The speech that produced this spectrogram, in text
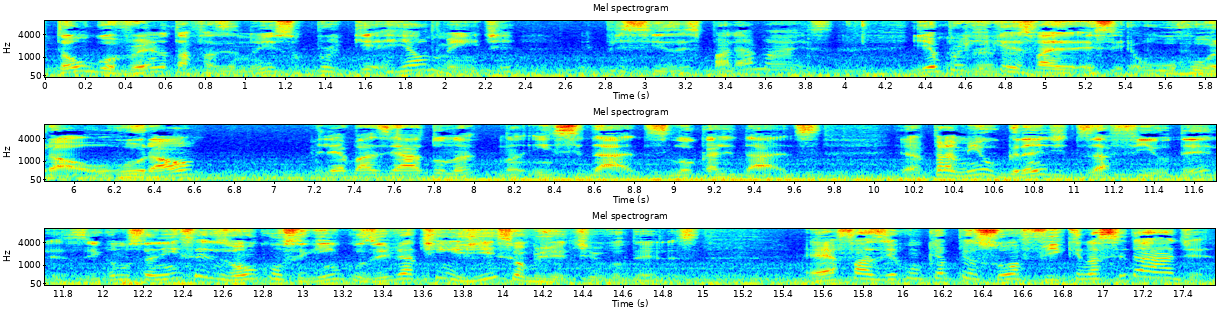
Então o governo está fazendo isso porque realmente precisa espalhar mais. E por que, que eles fazem esse, o rural? O rural ele é baseado na, na em cidades, localidades. Para mim, o grande desafio deles, e que eu não sei nem se eles vão conseguir, inclusive, atingir esse objetivo deles, é fazer com que a pessoa fique na cidade.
